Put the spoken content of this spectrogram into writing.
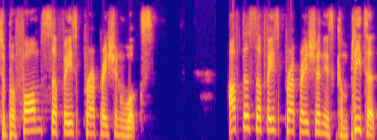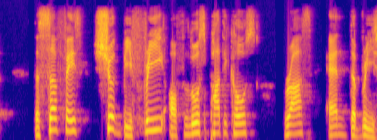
to perform surface preparation works. After surface preparation is completed, the surface should be free of loose particles, rust, and debris.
